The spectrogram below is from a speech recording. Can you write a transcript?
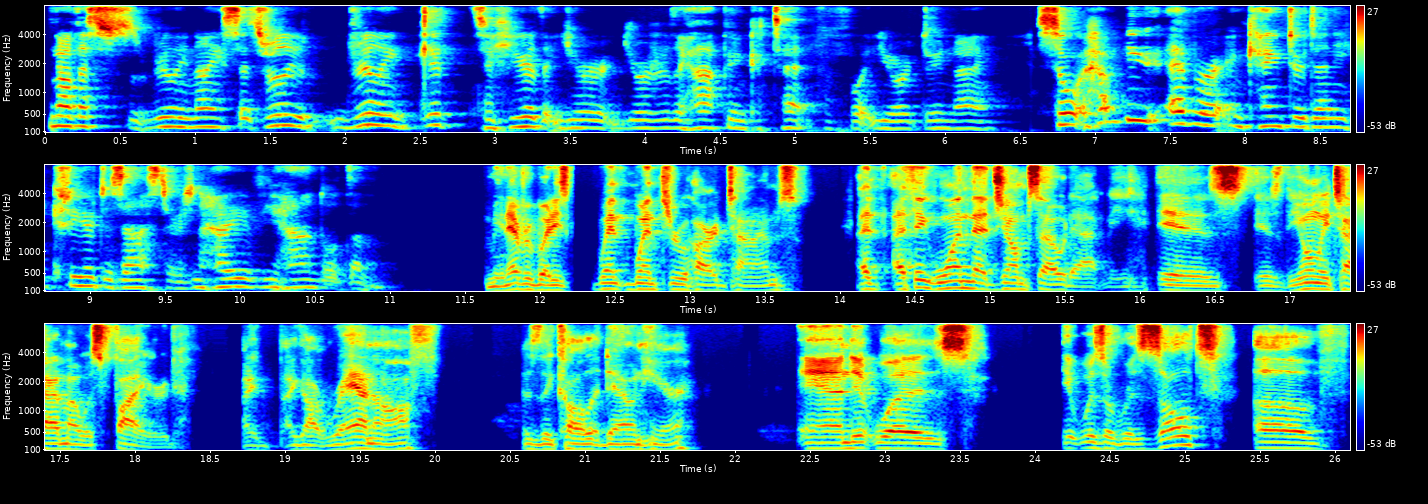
No, that's really nice. It's really, really good to hear that you're you're really happy and content with what you're doing now. So, have you ever encountered any career disasters, and how have you handled them? I mean, everybody's went went through hard times. I, I think one that jumps out at me is is the only time I was fired. I, I got ran off, as they call it down here, and it was it was a result of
